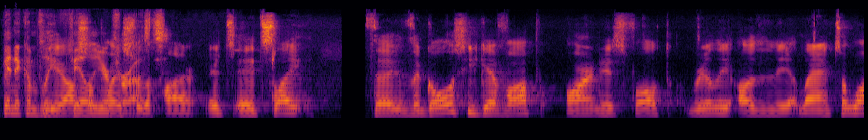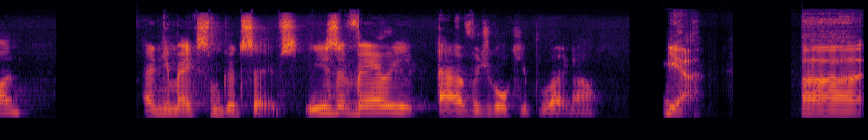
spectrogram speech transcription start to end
been a complete he also failure plays for for, the. Fire. It's it's like the the goals he give up aren't his fault, really, other than the Atlanta one. And he makes some good saves. He's a very average goalkeeper right now. Yeah. Uh,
